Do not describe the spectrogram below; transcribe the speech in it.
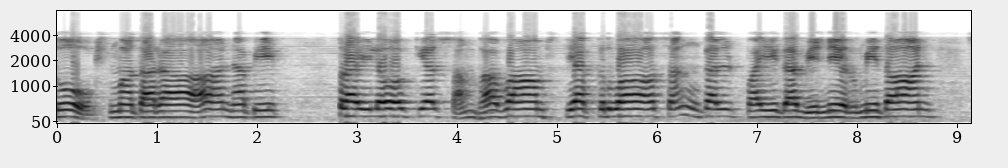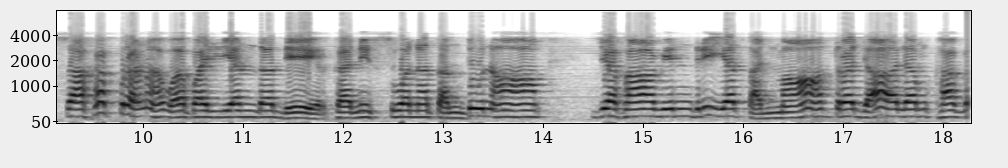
सूक्ष्मतरानपि त्रैलोक्यसम्भवां त्यक्त्वा सङ्कल्पैकविनिर्मितान् सह प्रणवपर्यन्तदीर्घनिस्वनतन्तुना जहाविन्द्रियतन्मात्रजालं खग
